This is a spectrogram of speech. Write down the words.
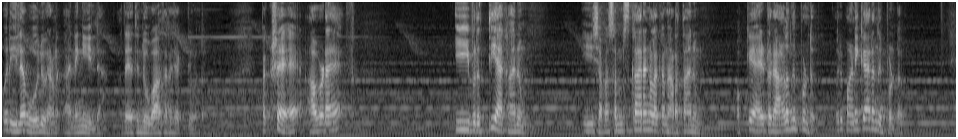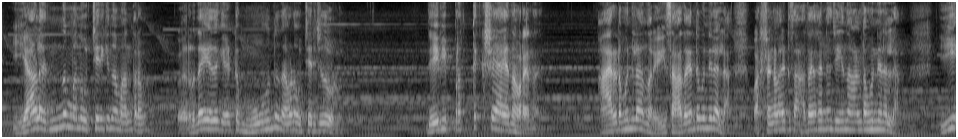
ഒരു ഇല പോലും അനങ്ങിയില്ല. അദ്ദേഹത്തിന്റെ ഉപാസന ശക്തിയുണ്ട്. പക്ഷേ അവിടെ ഈ വൃത്തിയാക്കാനും ഈ ശവസംസ്കാരങ്ങളൊക്കെ നടത്താനും ഒക്കെ ആയിട്ട് ഒരാൾ നിപ്പുണ്ട്. ഒരു പണിക്കാരൻ നിപ്പുണ്ട്. ഇയാൾ എന്നും വന്ന് ഉച്ചരിക്കുന്ന മന്ത്രം വെറുതെ ഇത് കേട്ട് മൂന്ന് തവണ ഉച്ചരിച്ചതേ ഉള്ളൂ. ദേവി പ്രത്യക്ഷയായെന്നാണ് പറയുന്നത്. ആരുടെ മുന്നിലാണെന്നറിയോ? ഈ സാധകന്റെ മുന്നിലല്ല. വർഷങ്ങളായിട്ട് സാധകനെ ചെയ്യുന്ന ആളുടെ മുന്നിലല്ല. ഈ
